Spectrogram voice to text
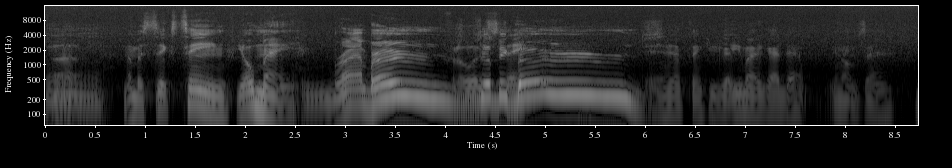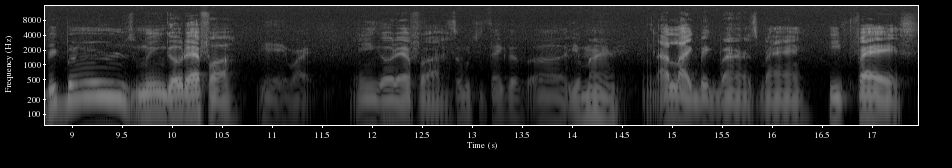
Mm. Number sixteen, your man. Brian Burns, Florida the big Burns, Yeah, I think you got you might have got that. You know what I'm saying? big Burns. We ain't go that far. Yeah, right. We ain't go that far. So what you think of uh, your man? I like Big Burns, man. He fast.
